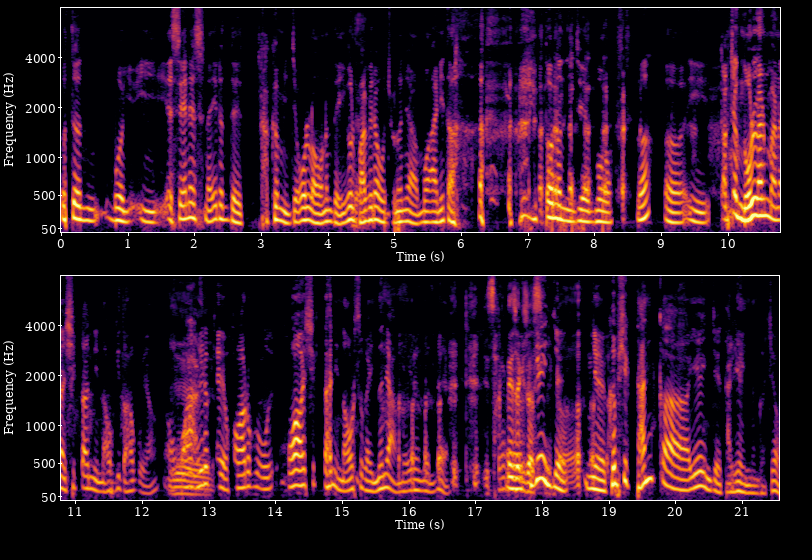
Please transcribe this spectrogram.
어떤 뭐 이 SNS나 이런 데 가끔 이제 올라오는데 이걸 네. 밥이라고 주느냐 뭐 아니다 또는 이제 뭐, 뭐어어이 깜짝 놀랄 만한 식단이 나오기도 하고요. 어, 와 예. 이렇게 호화로 호화 식단이 나올 수가 있느냐 뭐 이런 건데 이 상대적이지 어, 그게 이제 않습니까? 예 급식 단가에 이제 달려 있는 거죠.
